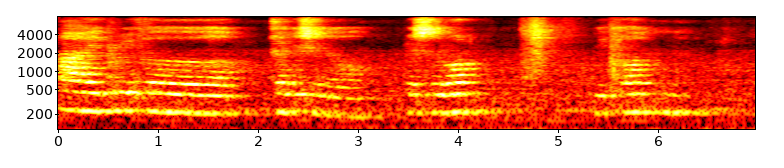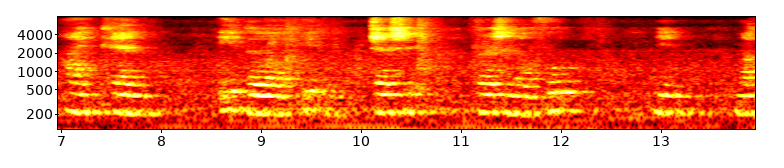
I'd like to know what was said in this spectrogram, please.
I prefer traditional restaurant because I can eat the eat traditional food in my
